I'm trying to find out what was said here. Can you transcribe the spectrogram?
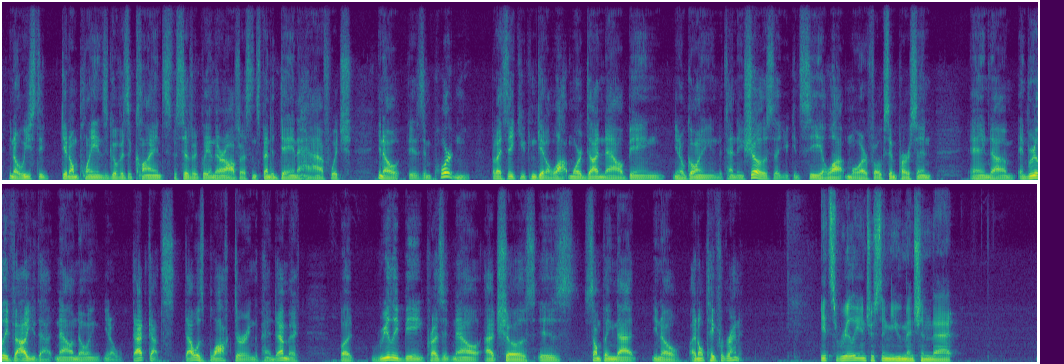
you know, we used to get on planes and go visit clients specifically in their office and spend a day and a half, which, you know, is important. But I think you can get a lot more done now being, you know, going and attending shows that you can see a lot more folks in person and um, and really value that now, knowing you know that got that was blocked during the pandemic, but really being present now at shows is something that you know I don't take for granted. It's really interesting. You mentioned that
